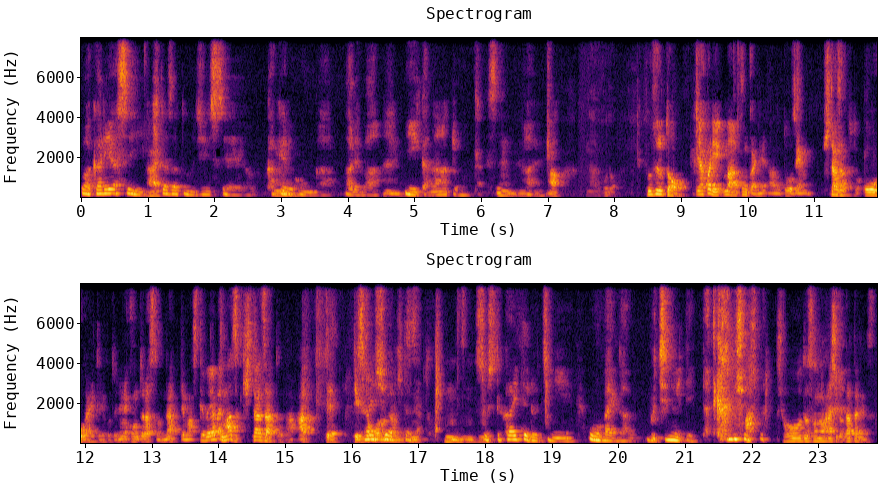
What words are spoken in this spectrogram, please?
分かりやすい北里の人生を書ける本があればいいかなと思ったんですね。はい。あ、なるほど。そうすると、やっぱり、まあ今回ね、あの当然、北里と大外ということでね、コントラストになってますけど、やっぱりまず北里があってっていうところなんですね。最初は北里。うんうんうん、そして書いてるうちに、大外がぶち抜いていったって感じです。ちょうどその話がかったんです。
